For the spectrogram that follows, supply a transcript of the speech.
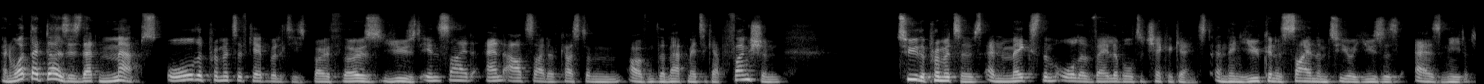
And what that does is that maps all the primitive capabilities, both those used inside and outside of custom of the map metacap function to the primitives and makes them all available to check against. And then you can assign them to your users as needed.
